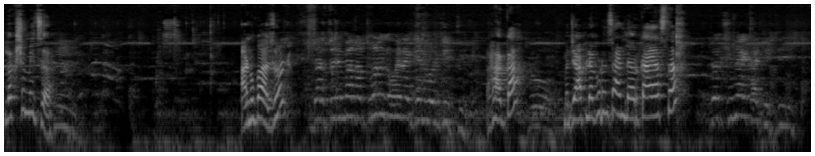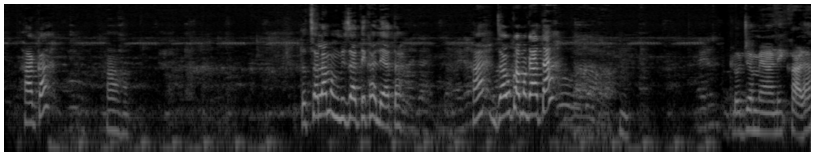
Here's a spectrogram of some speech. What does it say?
लक्ष्मीचं. आणू का अजून? हा का? म्हणजे आपल्याकडून सांडल्यावर काय असतं? हा का? हां हां. तर चला मग मी जाते खाली आता. हा? जाऊ का मग आता? जम्या आणि काळा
